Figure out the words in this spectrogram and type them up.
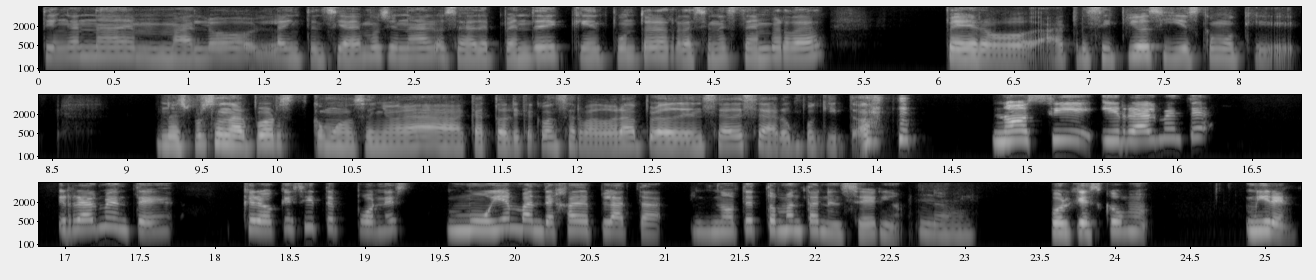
tenga nada de malo la intensidad emocional, o sea, depende de qué punto de la relación esté en verdad, pero al principio sí es como que, no es por sonar por como señora católica conservadora, pero dense a desear un poquito. No, sí, y realmente, y realmente creo que si te pones muy en bandeja de plata, no te toman tan en serio, No. porque es como, miren,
